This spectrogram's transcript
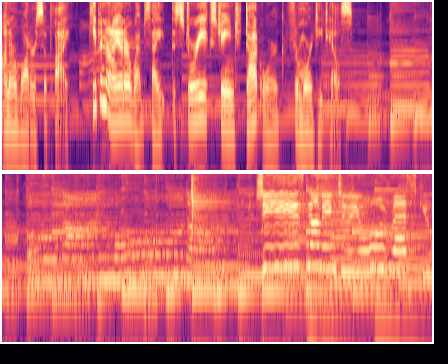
on our water supply. Keep an eye on our website, thestoryexchange.org, for more details. To your rescue.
